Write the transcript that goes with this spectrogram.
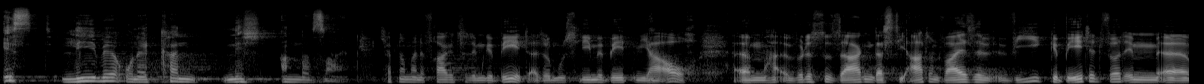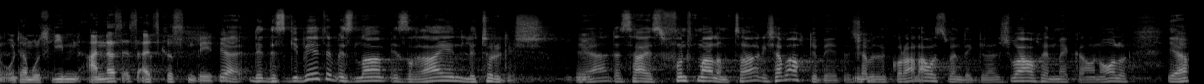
ist Liebe und er kann nicht anders sein. Ich habe noch mal eine Frage zu dem Gebet. Also Muslime beten ja auch. Ähm, würdest du sagen, dass die Art und Weise, wie gebetet wird im, äh, unter Muslimen, anders ist als Christen beten? Ja, das Gebet im Islam ist rein liturgisch. Mhm. Ja, das heißt fünfmal am Tag. Ich habe auch gebetet. Ich mhm. habe den Koran auswendig gelernt. Ich war auch in Mekka und all. Ja,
